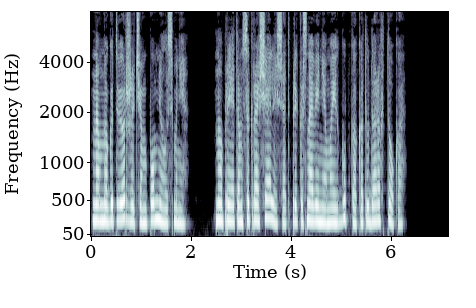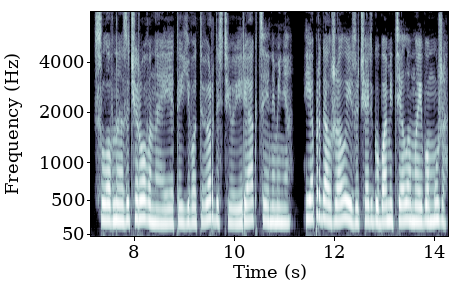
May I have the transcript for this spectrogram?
намного тверже, чем помнилось мне, но при этом сокращались от прикосновения моих губ, как от ударов тока. Словно зачарованная этой его твердостью и реакцией на меня, я продолжала изучать губами тело моего мужа,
